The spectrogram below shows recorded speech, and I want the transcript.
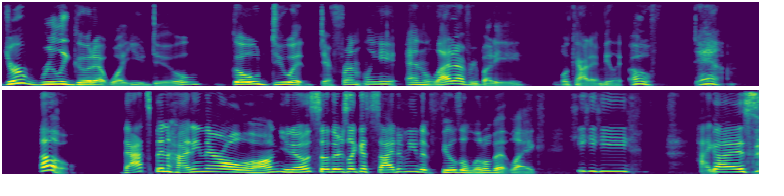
you're really good at what you do. Go do it differently and let everybody look at it and be like, oh, damn. Oh, that's been hiding there all along, you know? So there's like a side of me that feels a little bit like, hee hee hee, hi guys.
